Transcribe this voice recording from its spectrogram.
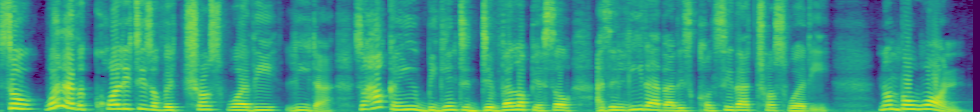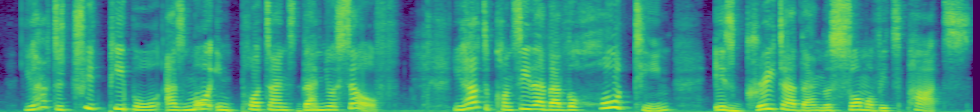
So, what are the qualities of a trustworthy leader? So, how can you begin to develop yourself as a leader that is considered trustworthy? Number one, you have to treat people as more important than yourself. You have to consider that the whole team is greater than the sum of its parts.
